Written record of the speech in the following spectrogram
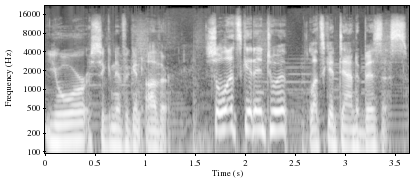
your significant other. So let's get into it. Let's get down to business.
